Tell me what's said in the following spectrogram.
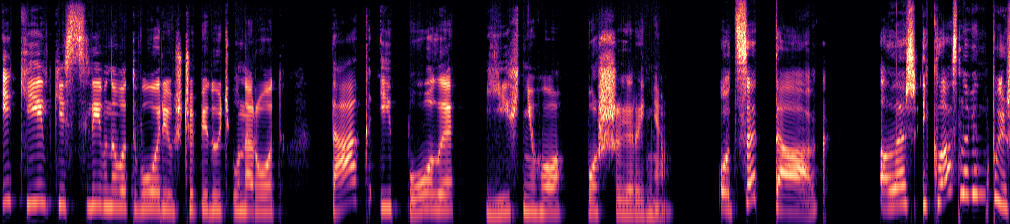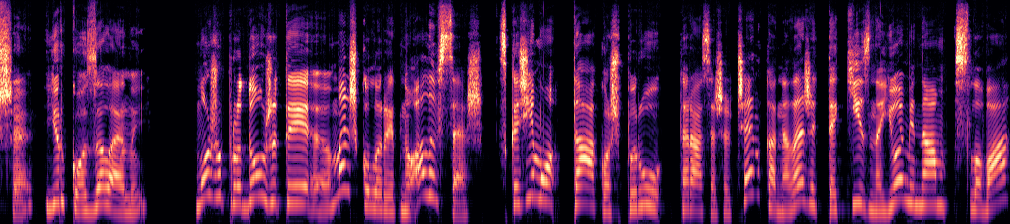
і кількість слів новотворів, що підуть у народ, так і поле їхнього поширення. Оце так. Але ж і класно він пише, Юрко Зелений. Можу продовжити е, менш колоритно, але все ж. Скажімо, також перу Тараса Шевченка належать такі знайомі нам слова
